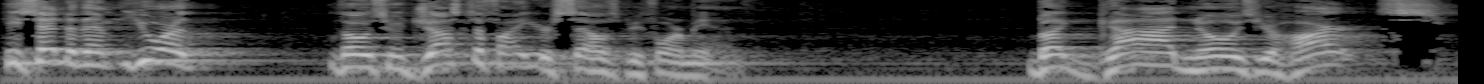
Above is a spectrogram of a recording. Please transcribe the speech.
He said to them, You are those who justify yourselves before men, but God knows your hearts.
